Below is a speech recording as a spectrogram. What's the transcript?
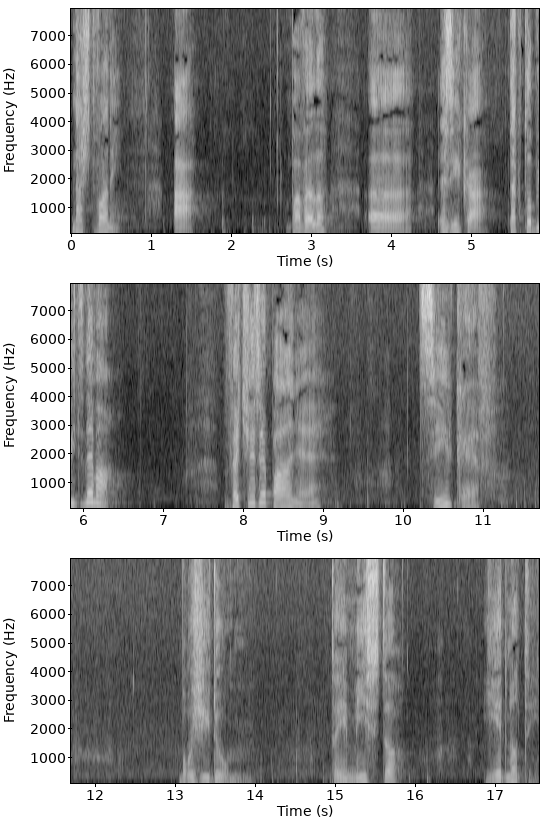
naštvaný. A Pavel uh, říká, tak to být nemá. Večeře páně, církev, boží dům, to je místo jednoty,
